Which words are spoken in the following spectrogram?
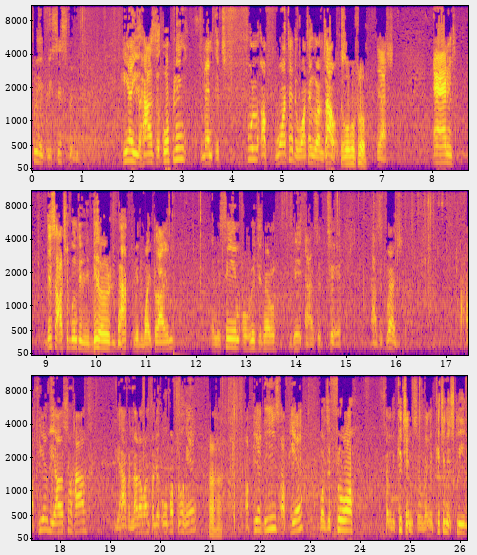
slavery system. Here you have the opening, and then it's full of water, the water runs out. The overflow. Yes. And this also going to be built back with white lime in the same original way as it uh, as it was. Up here we also have we have another one for the overflow here. Uh-huh. Up here, these up here was the floor from the kitchen. So when the kitchen is clean,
